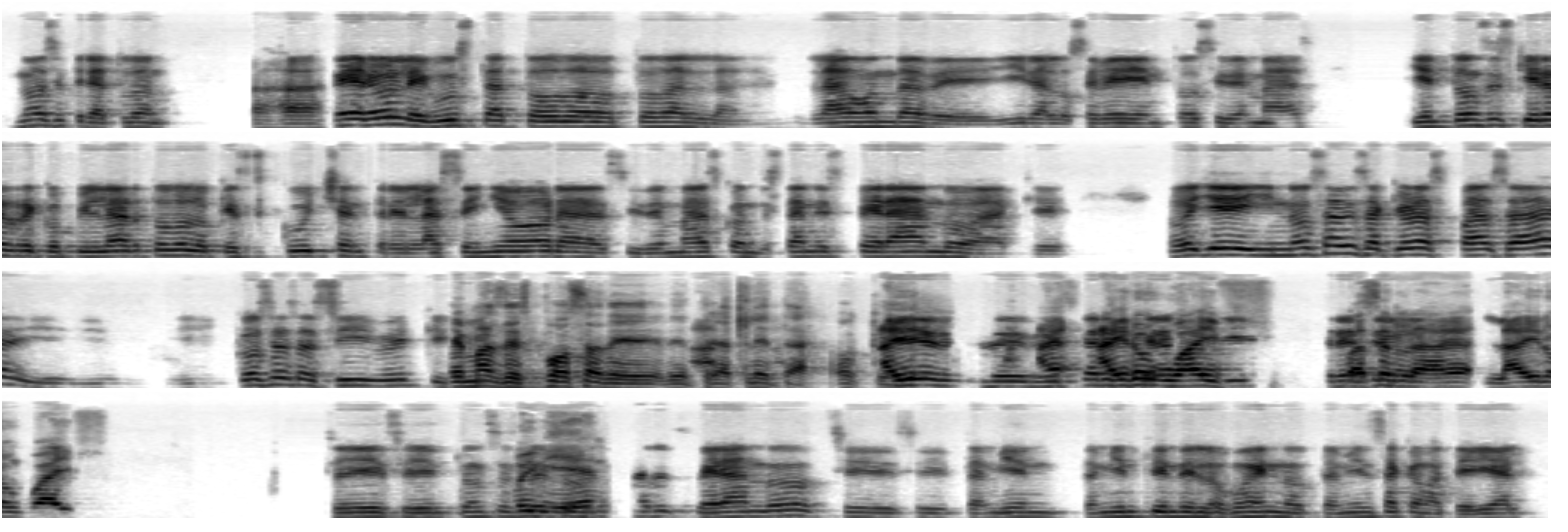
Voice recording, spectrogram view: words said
no hace triatlón, Ajá. pero le gusta todo, toda la, la, onda de ir a los eventos y demás, y entonces quiere recopilar todo lo que escucha entre las señoras y demás cuando están esperando a que, oye, y no sabes a qué horas pasa, y, cosas así, güey. Temas de esposa de, de triatleta, ok. Iron Wife, va a ser la, Iron Wife. Sí, sí, entonces Muy bien. estar esperando, sí, sí, también, también tiene lo bueno, también saca material.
